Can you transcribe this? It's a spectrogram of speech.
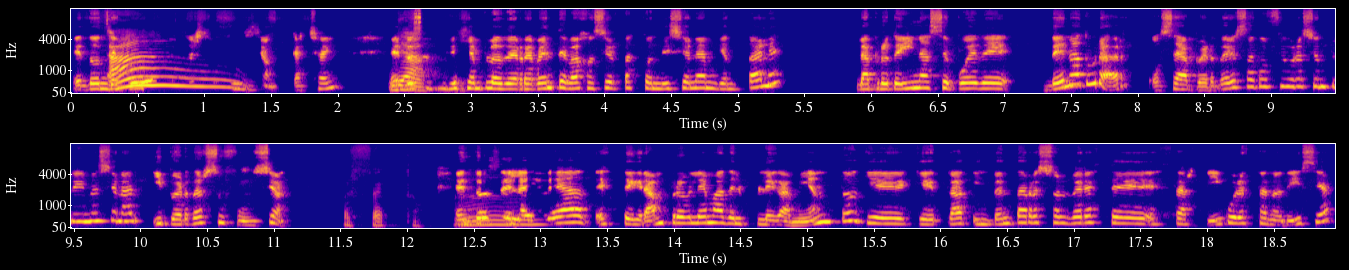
es donde ah. puede su función, ¿cachai? Entonces, por ejemplo, de repente bajo ciertas condiciones ambientales, la proteína se puede denaturar, o sea, perder esa configuración tridimensional y perder su función. Perfecto. Entonces, la mm. idea, este gran problema del plegamiento que, que intenta resolver este, este, artículo, esta noticia,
